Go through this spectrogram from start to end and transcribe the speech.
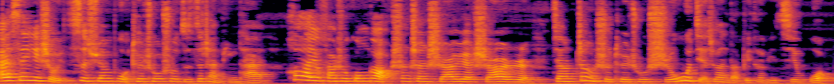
，ICE 首次宣布推出数字资产平台，后来又发出公告，声称十二月十二日将正式推出实物结算的比特币期货。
